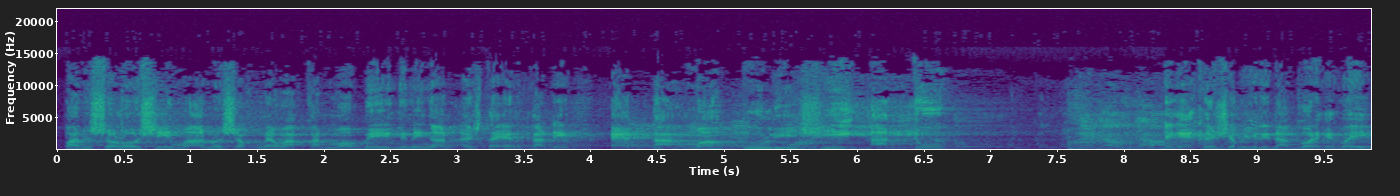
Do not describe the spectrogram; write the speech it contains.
Pan solusi ma anu sok newakan mobil geningan STNKD etak mah polisi atuh. Dengke siapa jadi dagor kayak baik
